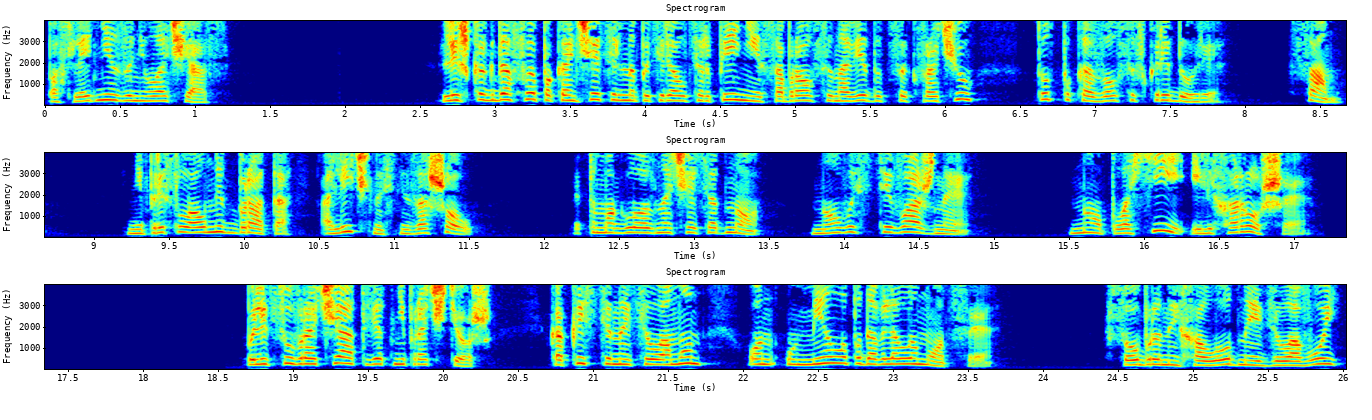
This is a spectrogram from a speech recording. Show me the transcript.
Последняя заняла час. Лишь когда Фэб окончательно потерял терпение и собрался наведаться к врачу, тот показался в коридоре. Сам. Не прислал медбрата, а лично снизошел. Это могло означать одно — новости важные. Но плохие или хорошие? По лицу врача ответ не прочтешь. Как истинный теломон, он умело подавлял эмоции. Собранный, холодный и деловой.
